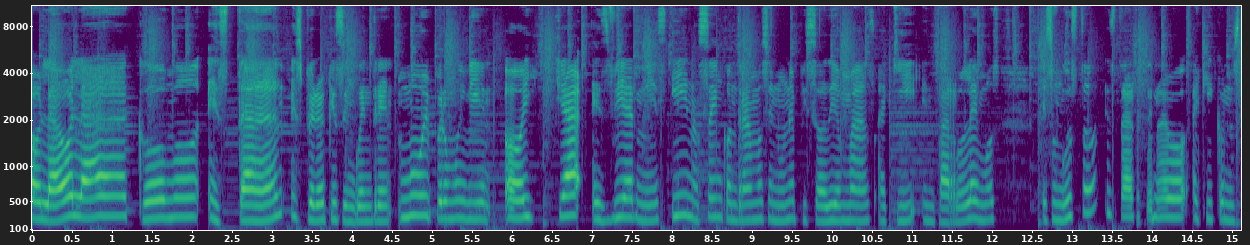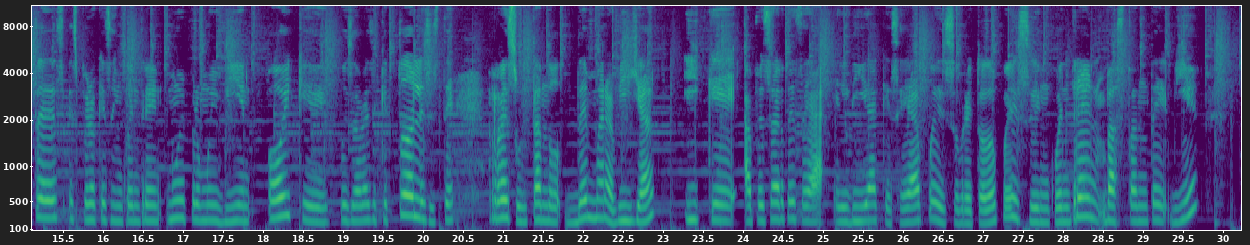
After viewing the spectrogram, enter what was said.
Hola, hola, ¿cómo están? Espero que se encuentren muy, pero muy bien. Hoy ya es viernes y nos encontramos en un episodio más aquí en Parlemos. Es un gusto estar de nuevo aquí con ustedes. Espero que se encuentren muy, pero muy bien hoy, que pues ahora sí que todo les esté resultando de maravilla y que a pesar de sea el día que sea, pues sobre todo pues se encuentren bastante bien,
